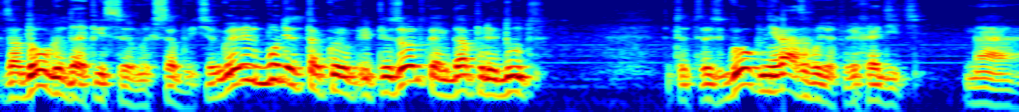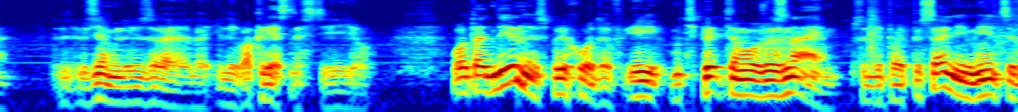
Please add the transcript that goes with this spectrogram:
задолго до описываемых событий. Он говорит, будет такой эпизод, когда придут, это, то есть Гог не раз будет приходить на землю Израиля или в окрестности ее. Вот один из приходов, и теперь-то мы уже знаем, судя по описанию, имеется,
